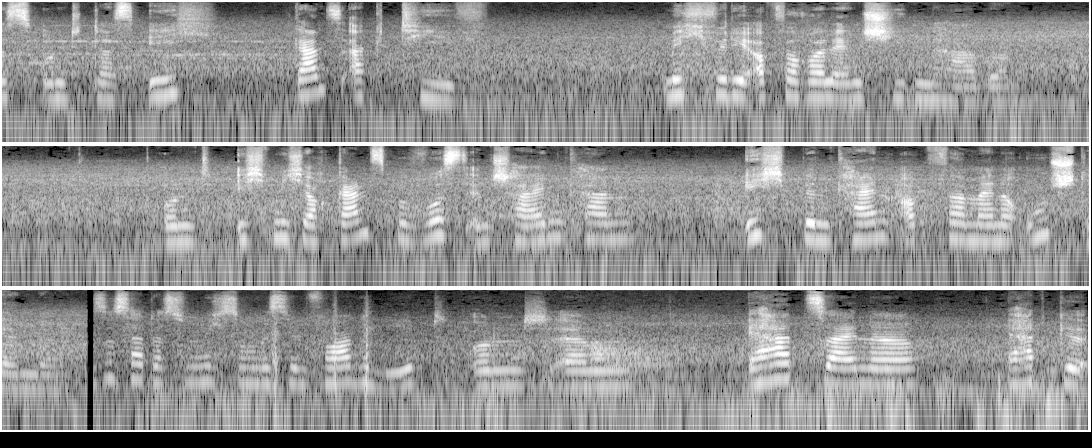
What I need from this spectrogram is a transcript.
ist und dass ich ganz aktiv mich für die Opferrolle entschieden habe. Und ich mich auch ganz bewusst entscheiden kann, ich bin kein Opfer meiner Umstände. Jesus hat das für mich so ein bisschen vorgelebt und ähm, er hat seine, er hat ge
